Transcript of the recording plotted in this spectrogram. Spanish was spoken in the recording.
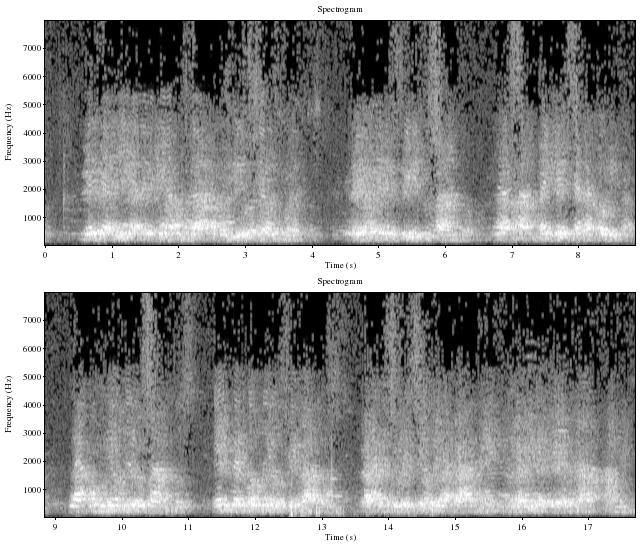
Desde allí debería juzgar a los vivos y a los muertos. Creo en el Espíritu Santo, la Santa Iglesia Católica, la comunión de los santos, el perdón de los pecados, la resurrección de la carne y la vida eterna. Amén.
